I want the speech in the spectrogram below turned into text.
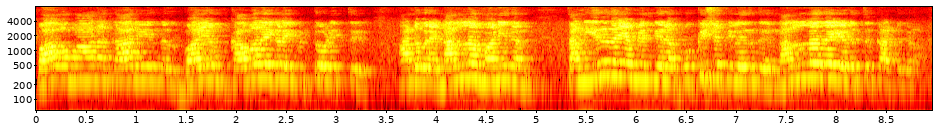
பாவமான காரியங்கள் பயம் கவலைகளை விட்டொழித்து ஆண்டவரே நல்ல மனிதன் தன் இருதயம் என்கிற பொக்கிஷத்திலிருந்து நல்லதை எடுத்து காட்டுகிறான்.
